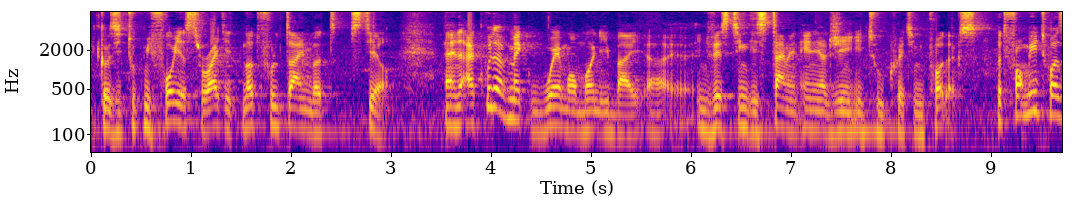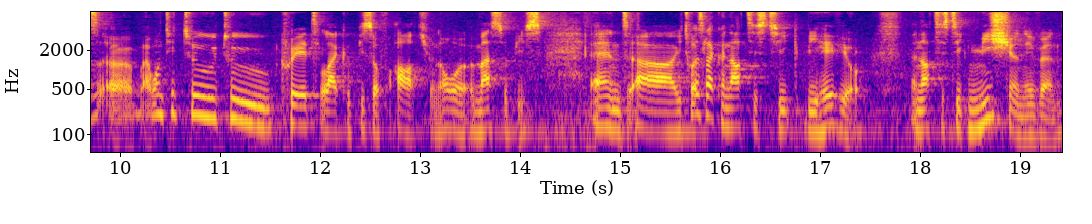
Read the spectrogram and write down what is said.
because it took me four years to write it, not full time, but still. And I could have made way more money by uh, investing this time and energy into creating products. But for me, it was uh, I wanted to to create like a piece of art, you know, a masterpiece, and uh, it was like an artistic behavior, an artistic mission even.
